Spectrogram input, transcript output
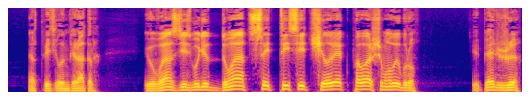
— ответил император и у вас здесь будет двадцать тысяч человек по вашему выбору. Теперь же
